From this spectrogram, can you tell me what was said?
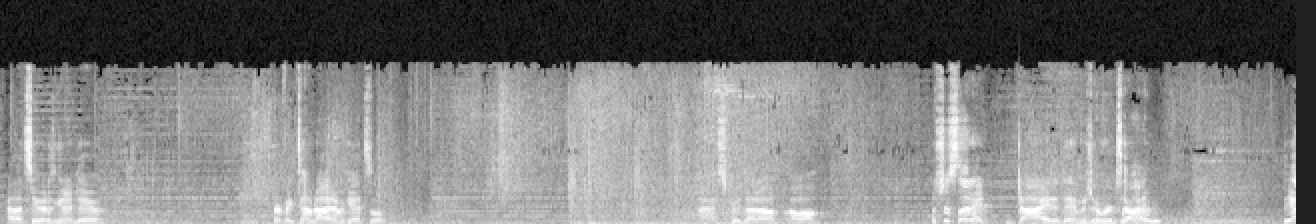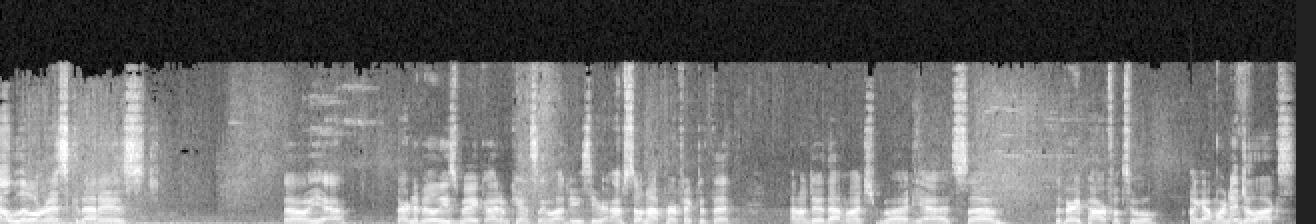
Alright, let's see what it's gonna do. Perfect time to item cancel. I screwed that up. Oh well. Let's just let it die to damage over time. See how little risk that is. So yeah. Certain abilities make item canceling a lot easier. I'm still not perfect with it. I don't do it that much, but yeah, it's, um, it's a very powerful tool. I got more ninja locks.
